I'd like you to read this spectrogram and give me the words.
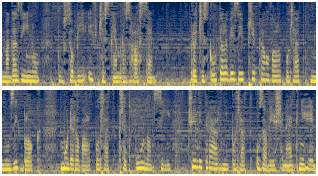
magazínu. Působí i v Českém rozhlase. Pro českou televizi připravoval pořad Music Blog, moderoval pořad před půlnocí či literární pořad u zavěšené knihy.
